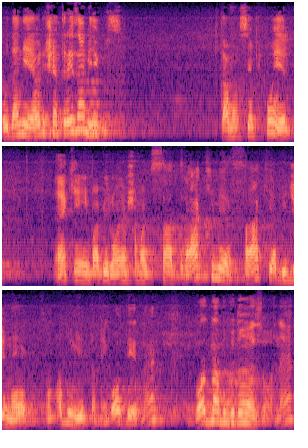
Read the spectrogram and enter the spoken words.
O Daniel ele tinha três amigos que estavam sempre com ele, né? que em Babilônia é chamado de Sadraque, Mesaque e Abidnego. Um nome bonito também, igual dele, né? Igual do Nabucodonosor, né?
